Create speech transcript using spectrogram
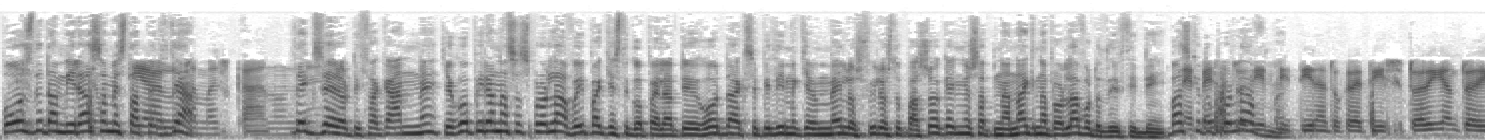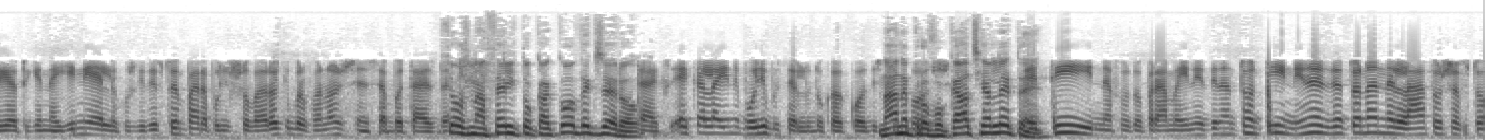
Πώς δεν τα μοιράσαμε στα Τι άλλο παιδιά; θα μας κάνουν. Δεν ξέρω τι θα κάνουνε. Και εγώ πήρα να σας προλάβω. Είπα και στην κοπέλα ότι εγώ εντάξει, επειδή είμαι και μέλος φίλος του Πασό και ένιωσα την ανάγκη να προλάβω τον διευθυντή. Μπας Ναι, και το πες στο προλάβουμε. διευθυντή να το κρατήσει τώρα για να, το, για, το, για να γίνει έλεγχος. Γιατί αυτό είναι πάρα πολύ σοβαρό και προφανώς είναι σαμποτάζ. Ποιος να θέλει το κακό δεν ξέρω. Εντάξει, ε, καλά είναι πολλοί που θέλουν το κακό. Να είναι δυστυχώς. προβοκάτσια λέτε. Ε, τι είναι αυτό το πράγμα, είναι δυνατόν, τι είναι, είναι δυνατόν να είναι λάθος αυτό;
